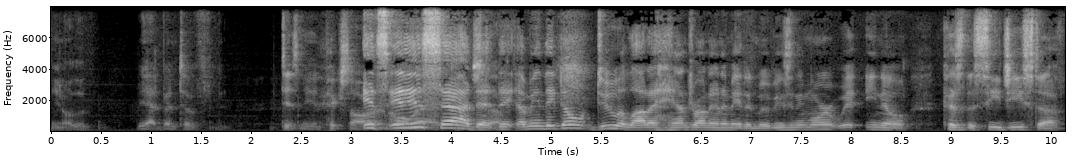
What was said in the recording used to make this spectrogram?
you know the, the advent of Disney and Pixar. it's and it is that sad kind of that they. I mean, they don't do a lot of hand drawn animated movies anymore. wi- You know, because the CG stuff.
